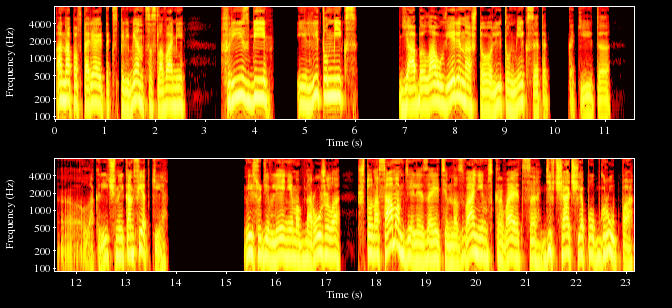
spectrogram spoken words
Она повторяет эксперимент со словами «фрисби» и «литл микс». Я была уверена, что «литл микс» — это какие-то э, лакричные конфетки. И с удивлением обнаружила, что на самом деле за этим названием скрывается девчачья поп-группа,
